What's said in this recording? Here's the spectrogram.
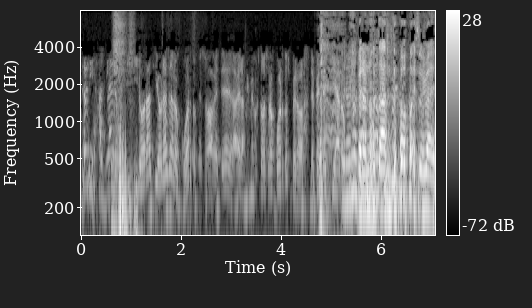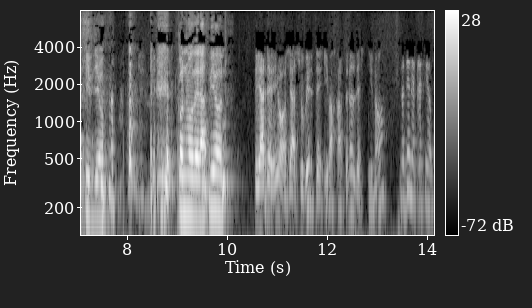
y, y horas y horas de aeropuerto, que eso a veces, a ver, a mí me gustan los aeropuertos, pero depende de qué Pero aeropuerto. no Pero no tanto. tanto, eso iba a decir yo. Con moderación. Y ya te digo, o sea, subirte y bajarte en el destino. No tiene precio.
